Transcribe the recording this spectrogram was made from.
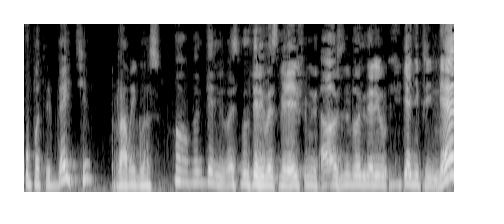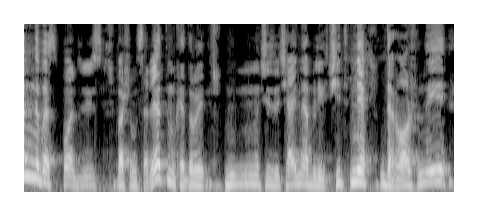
употребляйте правый глаз. О, благодарю вас, благодарю вас, милейший Мюнхгаузен, благодарю. Я непременно воспользуюсь вашим советом, который ну, чрезвычайно облегчит мне дорожные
